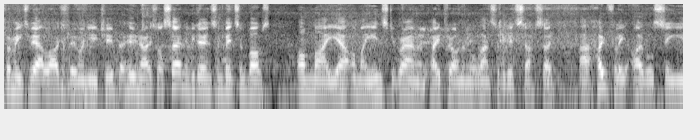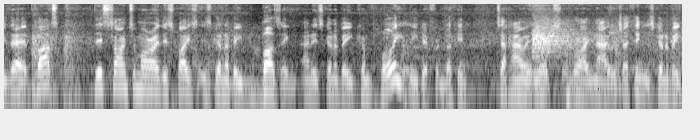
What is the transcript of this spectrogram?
for me to be able to live stream on YouTube, but who knows? I'll certainly be doing some bits and bobs on my uh, on my Instagram and Patreon and all that sort of good stuff. So uh, hopefully I will see you there. But this time tomorrow, this place is going to be buzzing and it's going to be completely different looking to how it looks right now, which I think is going to be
